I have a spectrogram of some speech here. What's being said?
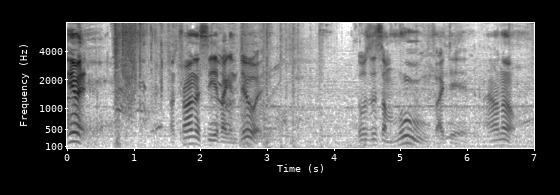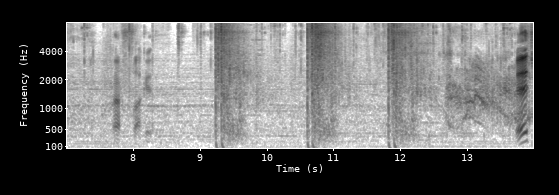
Damn it! I'm trying to see if I can do it. It was just a move I did. I don't know. Ah, fuck it. Bitch?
